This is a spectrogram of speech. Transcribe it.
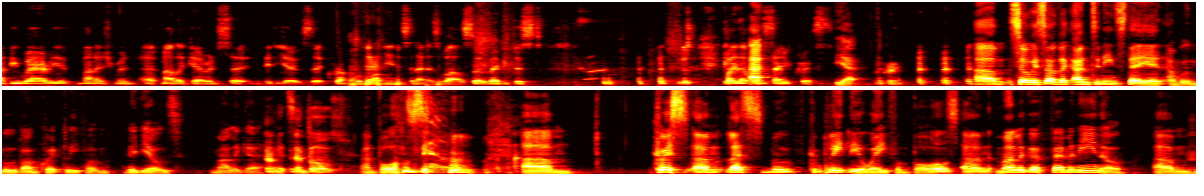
I'd be wary of management at Malaga and certain videos that crop up on the internet as well. So maybe just just play that one safe, Chris. yeah. Okay. Um, so it sounds like Antoñín's staying, and we'll move on quickly from videos, Malaga, And, etc. and balls. and balls. um, Chris, um, let's move completely away from balls. and Malaga Femenino. Um,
